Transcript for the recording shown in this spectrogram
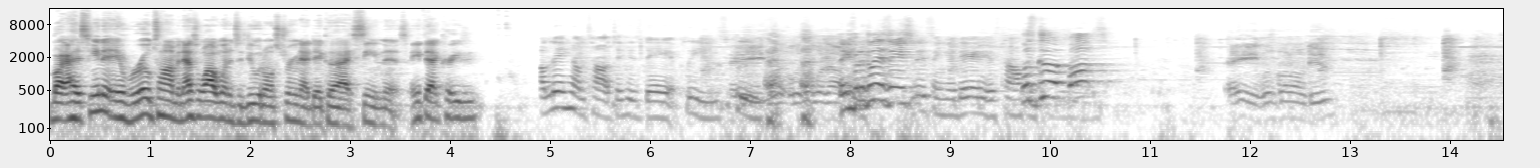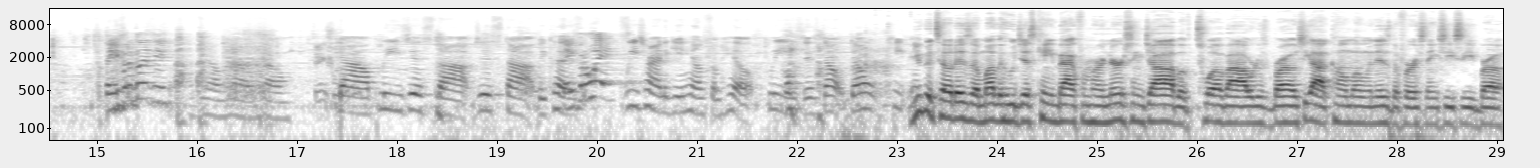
but I had seen it in real time, and that's why I wanted to do it on stream that day because I had seen this. Ain't that crazy? I'll let him talk to his dad, please, please. Thank you for the glizzies. Listen, your daddy is talking. What's good, Pops? Hey, what's going on, dude? Thank you for the glizzies. No, no, no. Y'all, please just stop. Just stop because Thank you for the weights. we trying to get him some help. Please, just don't, don't keep. You could tell there's a mother who just came back from her nursing job of 12 hours, bro. She got a coma and this is the first thing she see, bro.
